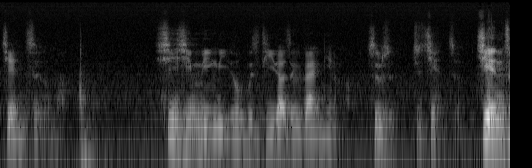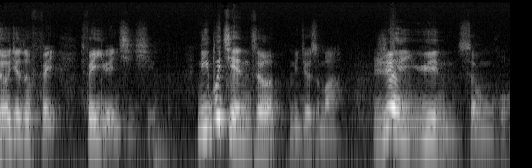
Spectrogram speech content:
简择嘛？信心明里头不是提到这个概念吗？是不是？就简择，简择就是非非缘起性的。你不简择，你就什么任运生活，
